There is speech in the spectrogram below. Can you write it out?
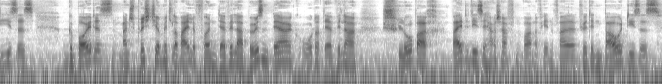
dieses Gebäudes. Man spricht hier mittlerweile von der Villa Bösenberg oder der Villa Schlobach. Beide diese Herrschaften waren auf jeden Fall für den Bau dieses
